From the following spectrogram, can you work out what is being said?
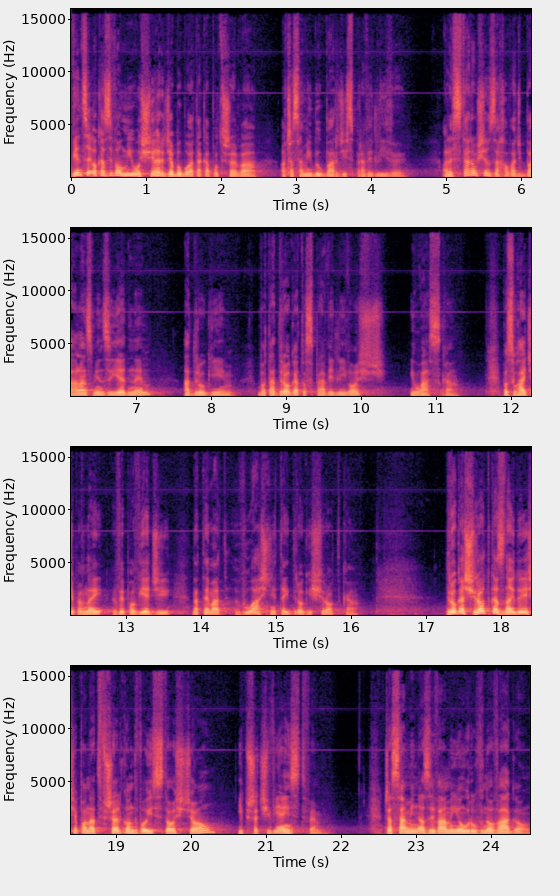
więcej okazywał miłosierdzia, bo była taka potrzeba, a czasami był bardziej sprawiedliwy. Ale starał się zachować balans między jednym a drugim, bo ta droga to sprawiedliwość i łaska. Posłuchajcie pewnej wypowiedzi na temat właśnie tej drogi środka. Droga środka znajduje się ponad wszelką dwoistością i przeciwieństwem. Czasami nazywamy ją równowagą.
